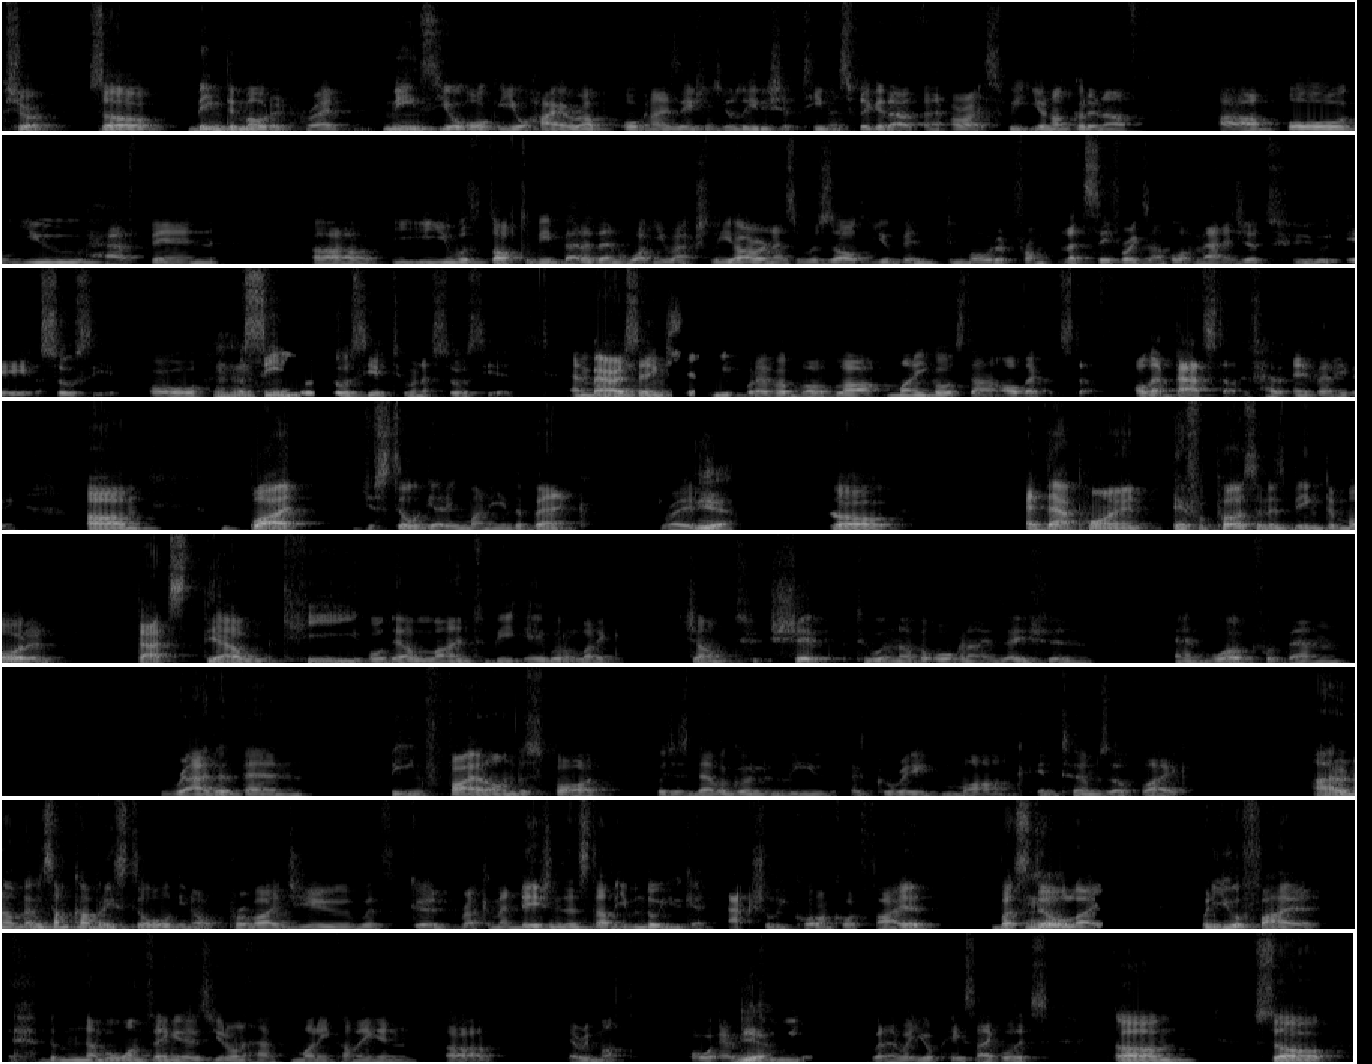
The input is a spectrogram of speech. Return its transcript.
Sure. So being demoted, right, means your your higher up organizations, your leadership team has figured out that all right, sweet, you're not good enough um, or you have been uh, you were thought to be better than what you actually are, and as a result, you've been demoted from, let's say, for example, a manager to a associate, or mm-hmm. a senior associate to an associate. Embarrassing, mm-hmm. shit, whatever, blah blah blah. Money goes down, all that good stuff, all that bad stuff, if, if anything. Um, but you're still getting money in the bank, right? Yeah. So at that point, if a person is being demoted, that's their key or their line to be able to like jump to ship to another organization and work for them rather than being fired on the spot which is never going to leave a great mark in terms of like I don't know. Maybe some companies still, you know, provide you with good recommendations and stuff, even though you get actually quote unquote fired. But still, mm-hmm. like when you are fired, the number one thing is you don't have money coming in uh, every month or every yeah. two weeks, whenever your pay cycle is. Um, so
